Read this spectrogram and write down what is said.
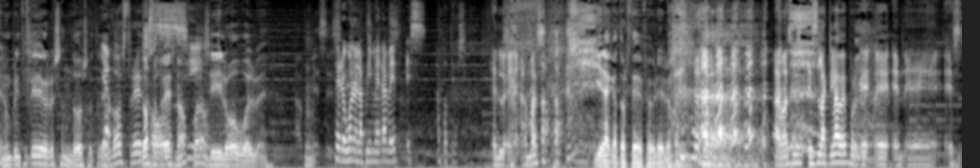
En un principio yo creo que son dos o tres. Ya. Dos, tres. dos o tres, ¿no? Sí. Sí, luego vuelve. Pero bueno, la primera vez es apoteósico. En lo- eh, además, Y era 14 de febrero. además es, es la clave porque eh, en- eh, es,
